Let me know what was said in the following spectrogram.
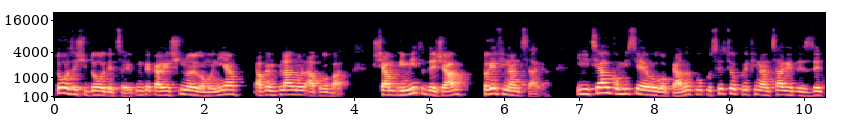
22 de țări, printre care și noi, România, avem planul aprobat și am primit deja prefinanțarea. Inițial, Comisia Europeană propusese o prefinanțare de 10%.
